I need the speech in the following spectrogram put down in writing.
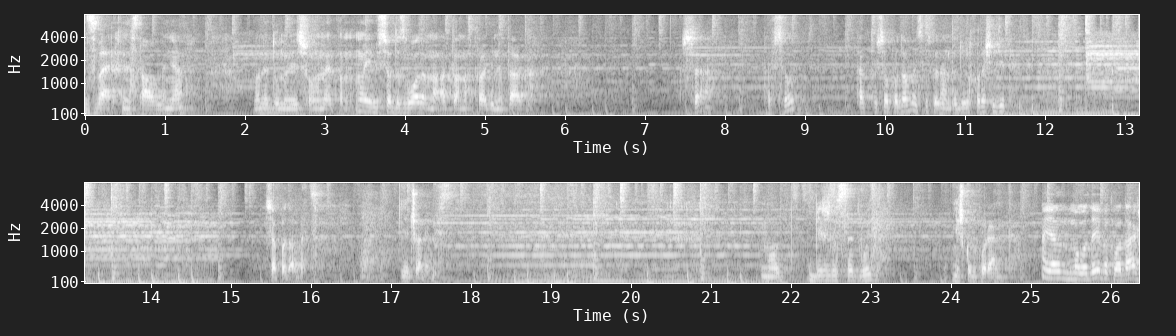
зверхнє ставлення. Вони думають, що вони там, ну їм все дозволено, а то насправді не так. Ще. Та все. Так то все подобається студенти, дуже хороші діти. Все подобається. Нічого не більше. Ну, більш за все друзі, ніж конкуренти. Я молодий викладач,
